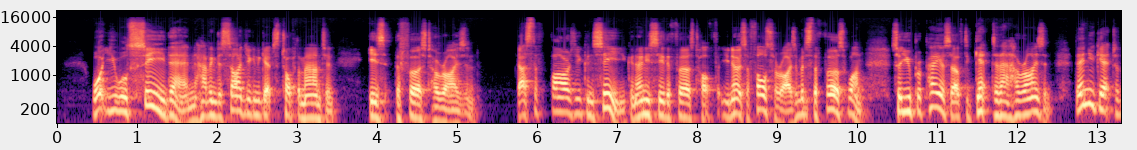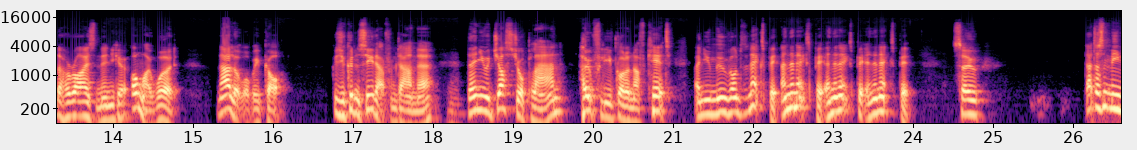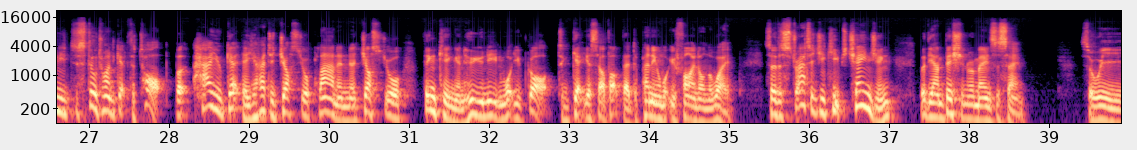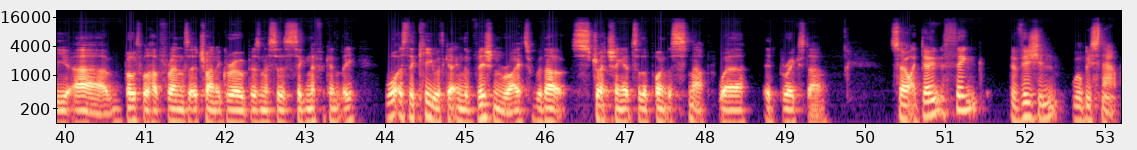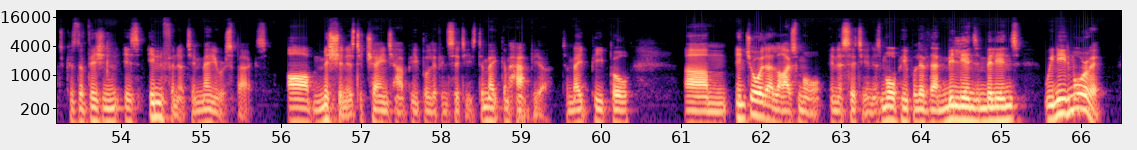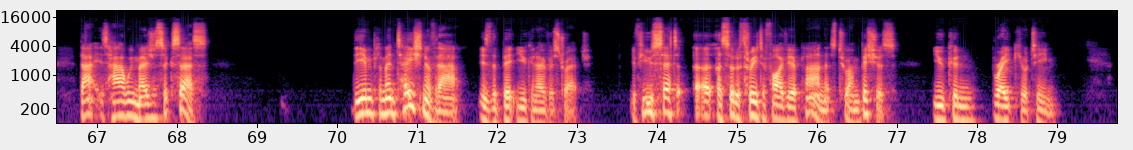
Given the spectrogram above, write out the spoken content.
What you will see then, having decided you're going to get to the top of the mountain, is the first horizon. That's the far as you can see. You can only see the first hop. You know it's a false horizon, but it's the first one. So you prepare yourself to get to that horizon. Then you get to the horizon and you go, oh my word, now look what we've got. Because you couldn't see that from down there. Mm. Then you adjust your plan. Hopefully you've got enough kit and you move on to the next bit and the next bit and the next bit and the next bit. So that doesn't mean you're still trying to get to the top, but how you get there, you have to adjust your plan and adjust your thinking and who you need and what you've got to get yourself up there, depending on what you find on the way. So the strategy keeps changing, but the ambition remains the same. So we uh, both will have friends that are trying to grow businesses significantly. What is the key with getting the vision right without stretching it to the point of snap where it breaks down? So I don't think the vision will be snapped because the vision is infinite in many respects our mission is to change how people live in cities, to make them happier, to make people um, enjoy their lives more in a city. And as more people live there, millions and millions, we need more of it. That is how we measure success. The implementation of that is the bit you can overstretch. If you set a, a sort of three to five year plan that's too ambitious, you can break your team.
